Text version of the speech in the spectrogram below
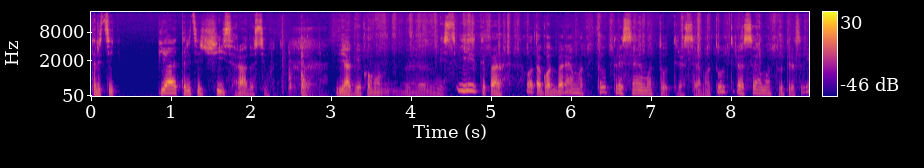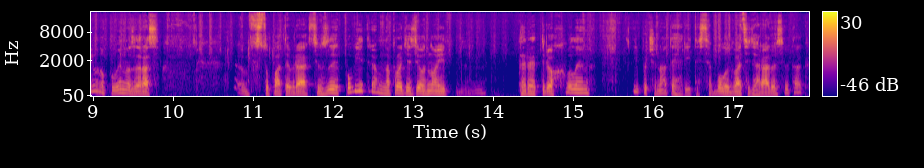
35-36 градусів. Як в якому е, місці. І тепер отак от беремо, тут трясемо, тут трясемо, тут трясемо, тут трясемо. І воно повинно зараз вступати в реакцію з повітрям на протязі 1-3 хвилин і починати грітися. Було 20 градусів, так?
